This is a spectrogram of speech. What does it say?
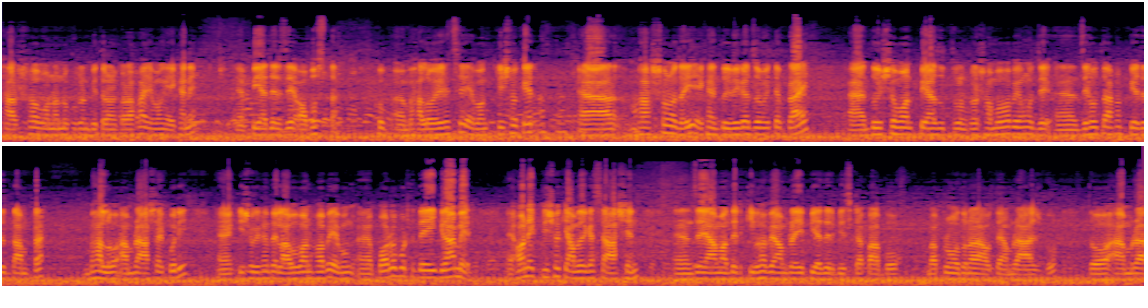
সার সহ অন্যান্য উপকরণ বিতরণ করা হয় এবং এখানে পেঁয়াজের যে অবস্থা খুব ভালো হয়েছে এবং কৃষকের ভাষ্য অনুযায়ী এখানে দুই বিঘা জমিতে প্রায় দুইশো মন পেঁয়াজ উত্তোলন করা সম্ভব হবে এবং যেহেতু এখন পেঁয়াজের দামটা ভালো, আমরা আশা করি কৃষক এখান থেকে লাভবান হবে এবং পরবর্তীতে এই গ্রামের অনেক কৃষকই আমাদের কাছে আসেন যে আমাদের কীভাবে আমরা এই পেঁয়াজের বীজটা পাবো বা প্রণোদনার আওতায় আমরা আসব। তো আমরা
